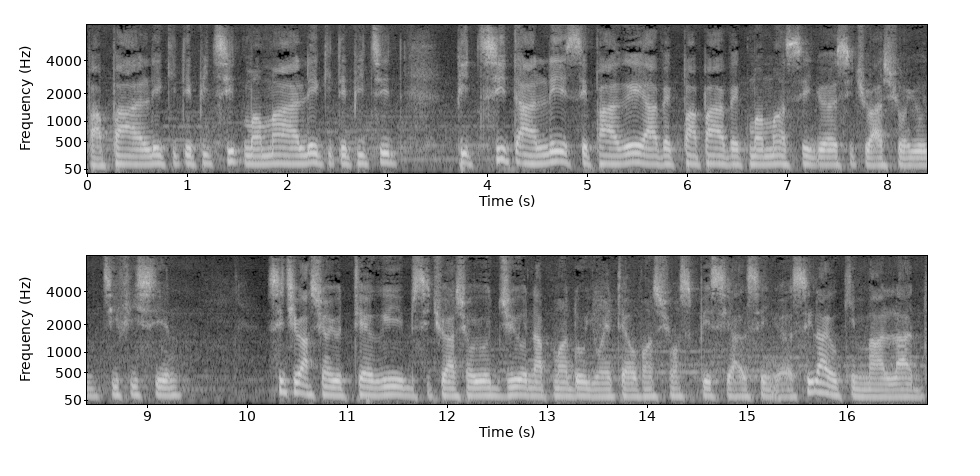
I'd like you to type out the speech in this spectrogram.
papa aller, quitter petite, maman aller, quitter petite, petite aller séparé avec papa, avec maman, Seigneur, situation yo difficile. Situation yo terrible, situation yo dure, n'a demandé une intervention spéciale, Seigneur. Si là yo qui malade,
